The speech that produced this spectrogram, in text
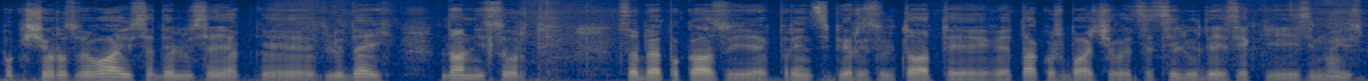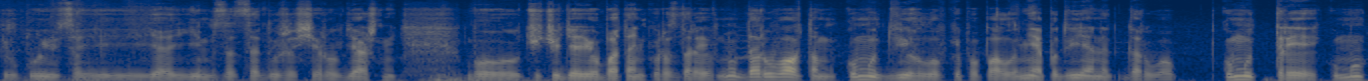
Поки що розвиваюся, дивлюся, як е, в людей даний сорт себе показує. В принципі, результати ви також бачили. Це ці люди, які зі мною спілкуються, і я їм за це дуже щиро вдячний. Бо чуть-чуть я його батенько роздарив. Ну, дарував там, кому дві головки попало. Ні, по дві я не дарував. Кому три, кому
